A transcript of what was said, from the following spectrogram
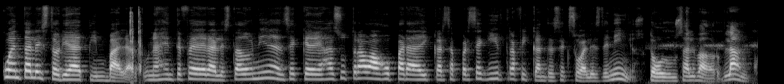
cuenta la historia de Tim Ballard, un agente federal estadounidense que deja su trabajo para dedicarse a perseguir traficantes sexuales de niños, todo un salvador blanco.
